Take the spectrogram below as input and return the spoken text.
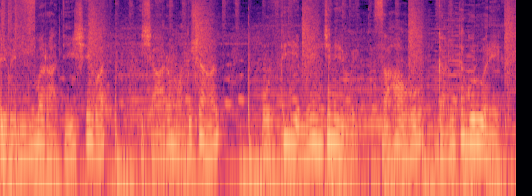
දෙවැනීම රදීශයවත් ඉශාර මදුෂාන් ෘතියම ඉංජිනේරුවේ සහ ඔහු ගනිත ගුරුවරයෙක්.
